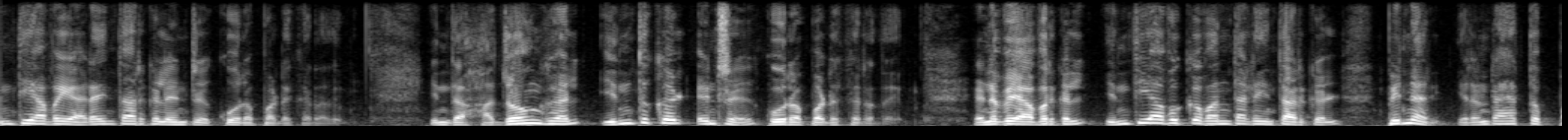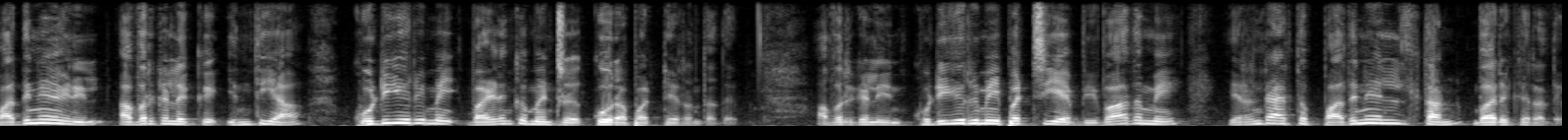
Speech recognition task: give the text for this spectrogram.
இந்தியாவை அடைந்தார்கள் என்று கூறப்படுகிறது. இந்த ஹஜோங்கள் இந்துக்கள் என்று கூறப்படுகிறது. எனவே அவர்கள் இந்தியாவுக்கு வந்தடைந்தார்கள். பின்னர் இரண்டாயிரத்து பதினேழில் அவர்களுக்கு இந்தியா குடியுரிமை வழங்கும் என்று கூறப்பட்டிருந்தது. அவர்களின் குடியுரிமை பற்றிய விவாதமே இரண்டாயிரத்து பதினேழில் தான் வருகிறது.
